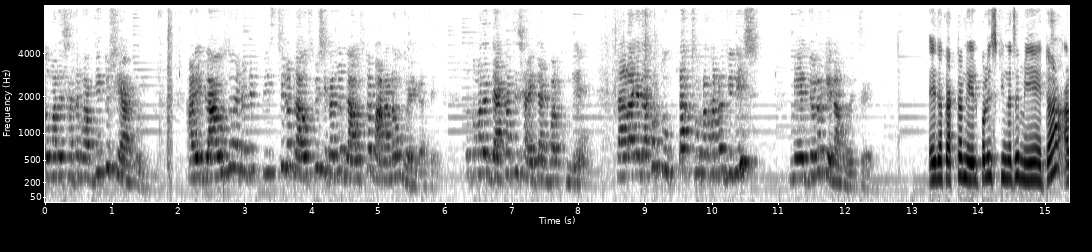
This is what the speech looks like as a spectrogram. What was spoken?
তোমাদের সাথে ভাবছি একটু শেয়ার করি। আর এই ব্লাউজও এটা যে পিস ছিল ব্লাউজ পিস সেটা দিয়ে ব্লাউজটা বানানোও হয়ে গেছে। তো তোমাদের দেখাচ্ছি শাড়িটা একবার খুলে। তার আগে দেখো টুকটাক ছোটোখাটো জিনিস মেয়ের জন্য কেনা হয়েছে। এই দেখো, একটা নেল পলিশ কিনেছে মেয়ে এটা, আর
